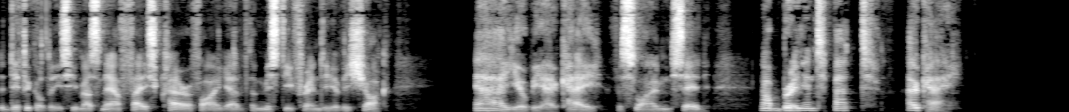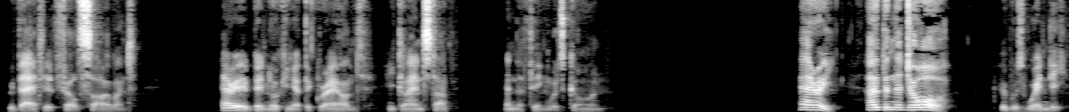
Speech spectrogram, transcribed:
the difficulties he must now face clarifying out of the misty frenzy of his shock. Ah, you'll be okay, the slime said. Not brilliant, but okay. With that, it fell silent. Harry had been looking at the ground. He glanced up, and the thing was gone. Harry, open the door! It was Wendy.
